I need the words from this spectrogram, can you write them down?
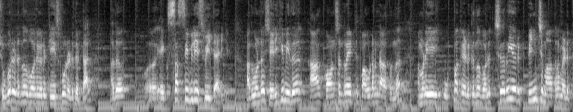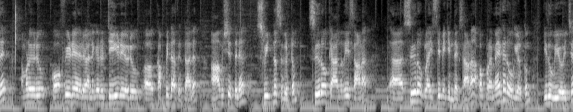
ഷുഗർ ഇടുന്നത് പോലെ ഒരു ടീസ്പൂൺ എടുത്തിട്ടാൽ അത് എക്സസീവ്ലി സ്വീറ്റ് ആയിരിക്കും. അതുകൊണ്ട് ശരിക്കും ഇത് ആ കോൺസെൻട്രേറ്റ് പൗഡറിന്റെ അകത്തുനിന്ന് നമ്മൾ ഈ ഉപ്പൊക്കെ എടുക്കുന്നത് പോലെ ചെറിയൊരു പിഞ്ച് മാത്രം എടുത്ത് നമ്മുടെ ഒരു കോഫിയുടെ ഒരു അല്ലെങ്കിൽ ഒരു ടീയുടെ ഒരു കപ്പിന്റെ അകത്ത് ഇട്ടാൽ ആവശ്യത്തിന് സ്വീറ്റ്നസ് കിട്ടും. സീറോ കാലറീസ് ആണ്. സീറോ ഗ്ലൈസിമിക് ഇൻഡെക്സ് ആണ്. അപ്പോൾ പ്രമേഹ രോഗികൾക്കും ഇത് ഉപയോഗിച്ച്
